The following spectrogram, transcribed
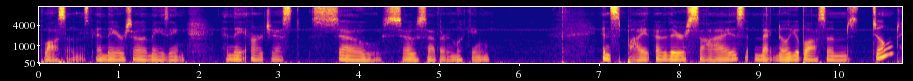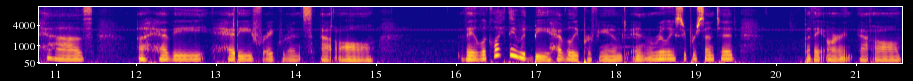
blossoms, and they are so amazing. And they are just so, so southern looking. In spite of their size, magnolia blossoms don't have a heavy, heady fragrance at all. They look like they would be heavily perfumed and really super scented, but they aren't at all.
